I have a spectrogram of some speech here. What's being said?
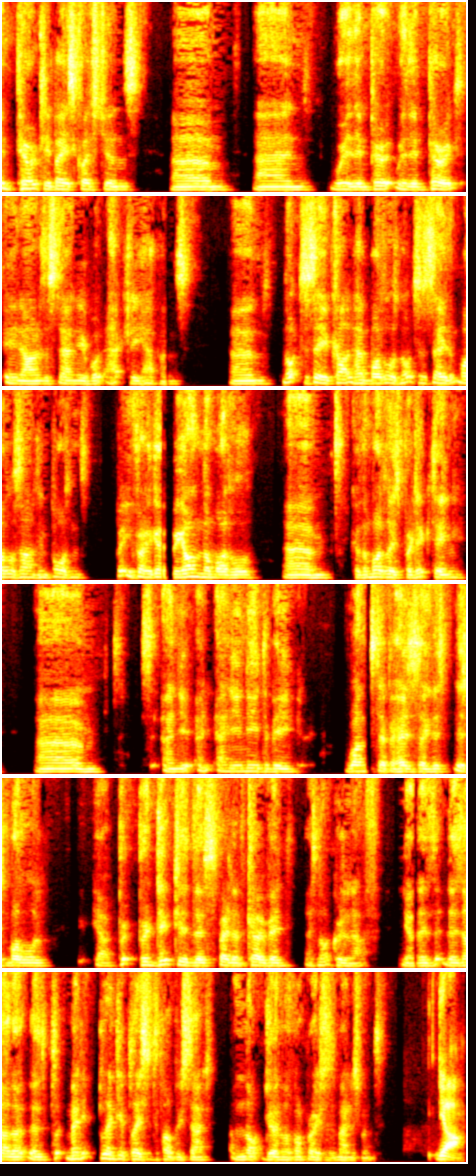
empirically based questions um, and with, empir- with empirics in our understanding of what actually happens. And not to say you can't have models, not to say that models aren't important, but you've got to go beyond the model because um, the model is predicting, um, and you and, and, you need to be one step ahead, saying this this model pr- predicted the spread of COVID. That's not good enough. You know, there's there's other there's pl- many plenty of places to publish that, and not Journal of Operations Management. Yeah,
